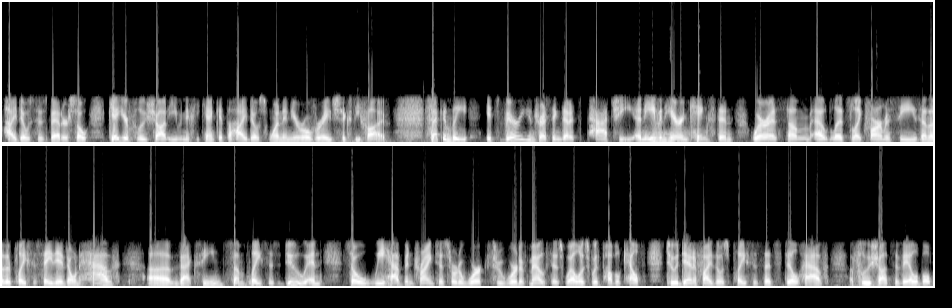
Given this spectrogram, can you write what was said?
high dose is better. So get your flu shot even if you can't get the high dose one and you're over age 65. Secondly, it's very interesting that it's patchy. And even here in Kingston, whereas some outlets like pharmacies and other places say they don't have uh, vaccine. Some places do. And so we have been trying to sort of work through word of mouth as well as with public health to identify those places that still have uh, flu shots available.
